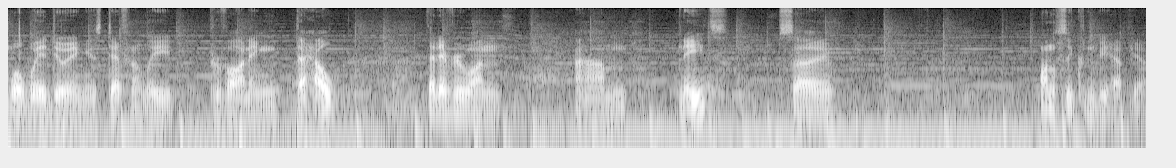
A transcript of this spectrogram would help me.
What we're doing is definitely providing the help that everyone um, needs. So honestly couldn't be happier.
